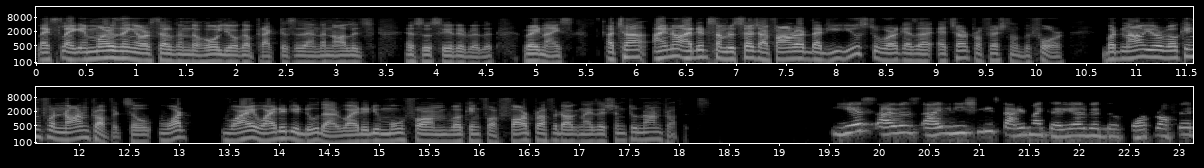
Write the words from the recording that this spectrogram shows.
that's like immersing yourself in the whole yoga practices and the knowledge associated with it. Very nice. Acha i know i did some research. I found out that you used to work as a hr professional before but now you're working for non-profit. So what why why did you do that? Why did you move from working for for-profit organization to non-profits yes i was i initially started my career with the for profit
